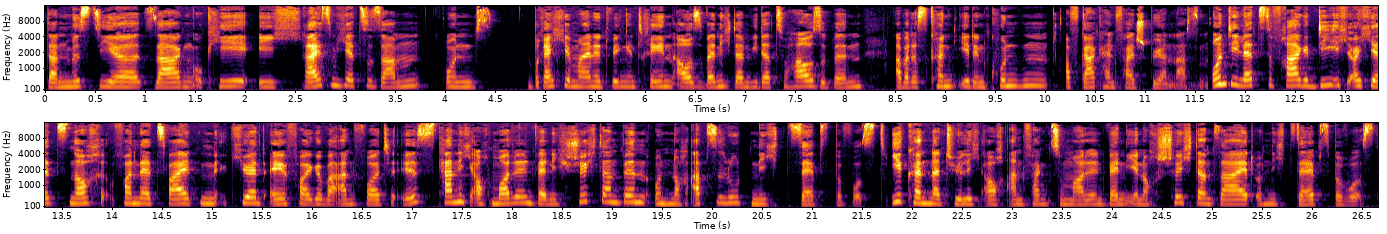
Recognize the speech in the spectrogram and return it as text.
dann müsst ihr sagen, okay, ich reiß mich jetzt zusammen und breche meinetwegen in Tränen aus, wenn ich dann wieder zu Hause bin. Aber das könnt ihr den Kunden auf gar keinen Fall spüren lassen. Und die letzte Frage, die ich euch jetzt noch von der zweiten QA-Folge beantworte, ist, kann ich auch modeln, wenn ich schüchtern bin und noch absolut nicht selbstbewusst? Ihr könnt natürlich auch anfangen zu modeln, wenn ihr noch schüchtern seid und nicht selbstbewusst.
